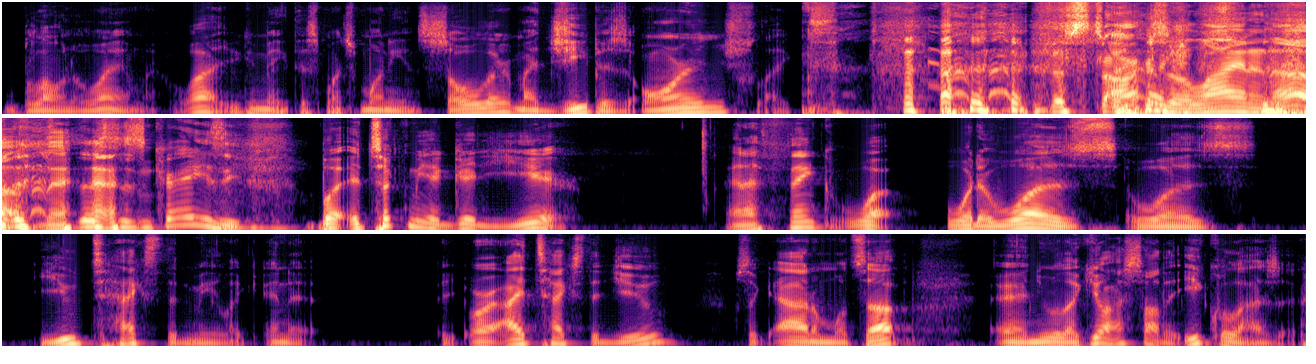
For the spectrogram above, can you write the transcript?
blown away. I'm like, what? You can make this much money in solar? My Jeep is orange. Like the stars are lining up, man. this is crazy. But it took me a good year. And I think what what it was was you texted me like in it or I texted you. I was like, Adam, what's up? And you were like, yo, I saw the equalizer.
